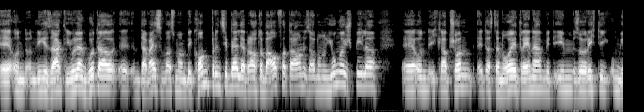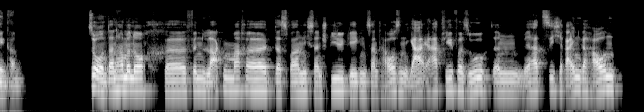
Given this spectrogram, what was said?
Äh, und, und wie gesagt, Julian Guttau, äh, da weiß, was man bekommt prinzipiell. Der braucht aber auch Vertrauen, ist auch noch ein junger Spieler. Äh, und ich glaube schon, dass der neue Trainer mit ihm so richtig umgehen kann. So, und dann haben wir noch äh, Finn Lakenmacher. Das war nicht sein Spiel gegen Sandhausen. Ja, er hat viel versucht. Ähm, er hat sich reingehauen.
